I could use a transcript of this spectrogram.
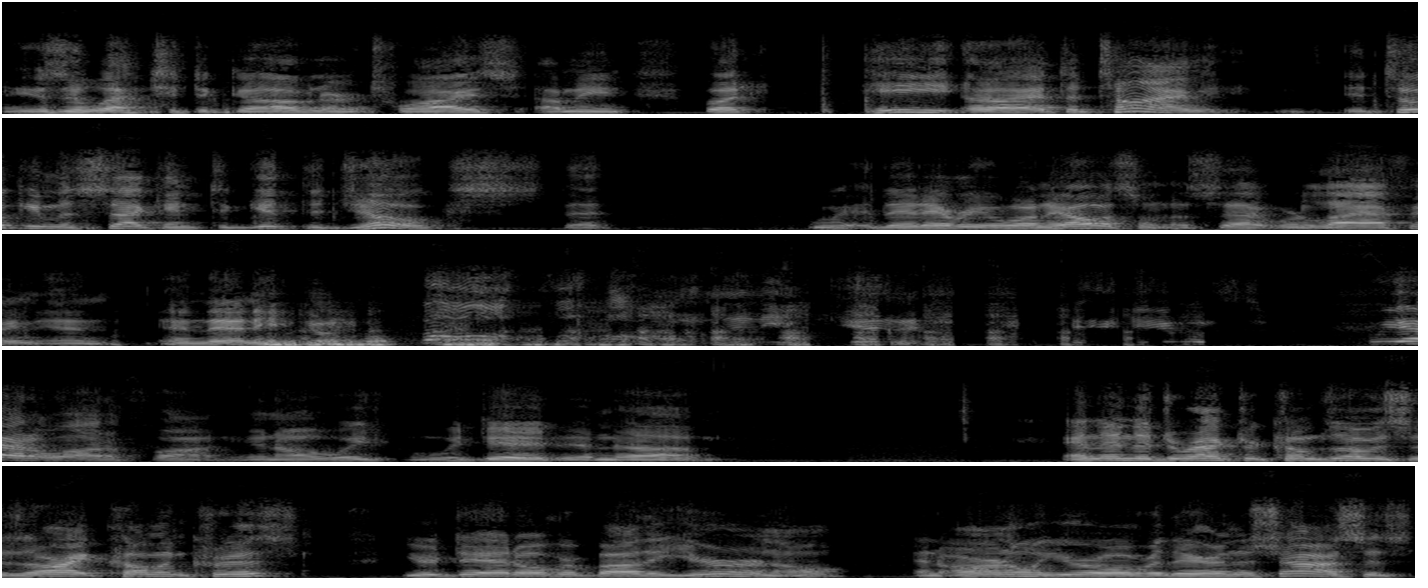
he was elected to governor twice. I mean, but he uh, at the time it took him a second to get the jokes that that everyone else on the set were laughing, and and then he goes, oh, and he get it. It, it was, we had a lot of fun, you know. We we did, and um, and then the director comes over and says, "All right, Cullen Crisp, you're dead over by the urinal." And Arnold, you're over there in the shower. I says,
